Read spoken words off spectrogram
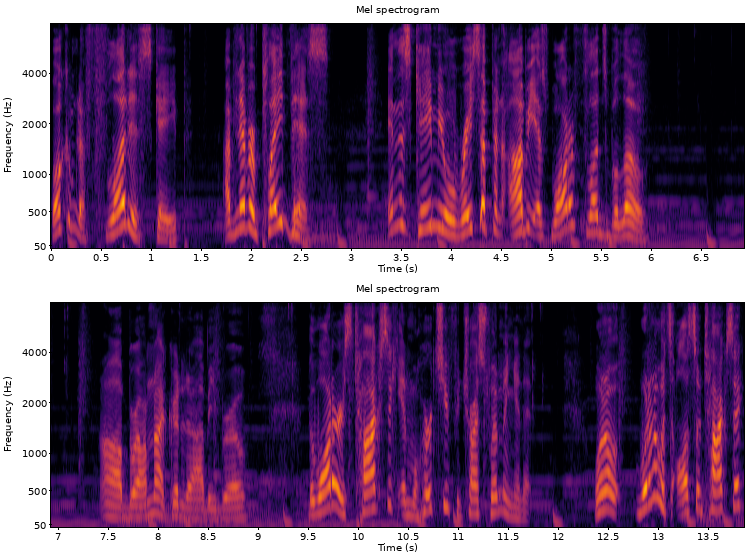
Welcome to Flood Escape. I've never played this. In this game, you will race up an obby as water floods below. Oh, bro. I'm not good at obby, bro. The water is toxic and will hurt you if you try swimming in it. Wanna, wanna know what's also toxic?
